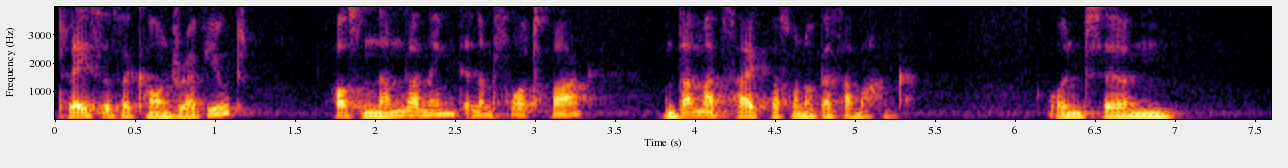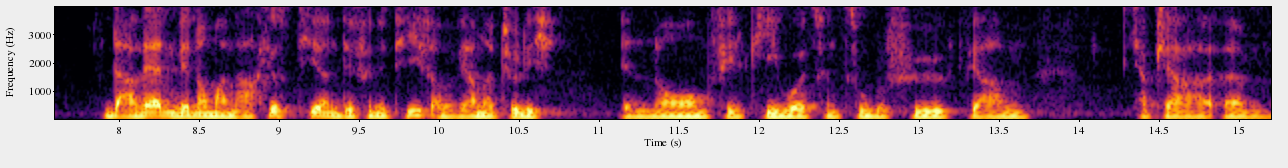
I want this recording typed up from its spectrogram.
Places-Account reviewt, auseinander nimmt in einem Vortrag und dann mal zeigt, was man noch besser machen kann. Und ähm, da werden wir nochmal nachjustieren, definitiv, aber wir haben natürlich enorm viel Keywords hinzugefügt. Wir haben, ich habe ja ähm,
